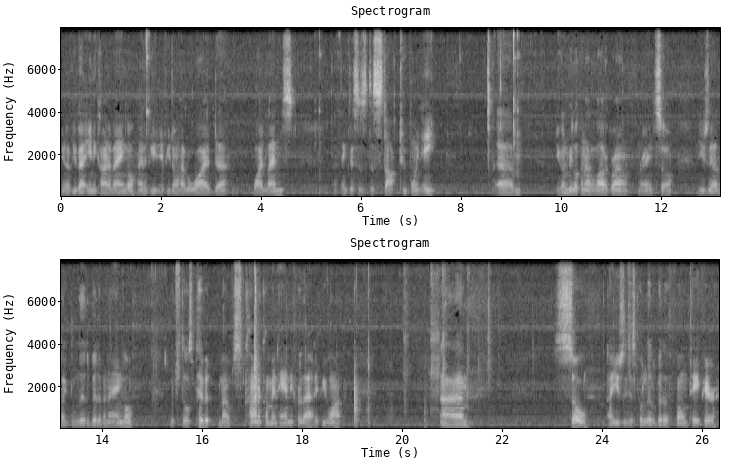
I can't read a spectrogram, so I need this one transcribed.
you know if you've got any kind of angle, and if you if you don't have a wide uh, wide lens, I think this is the stock 2.8 um, you're going to be looking at a lot of ground, right? So usually I like a little bit of an angle, which those pivot mounts kind of come in handy for that if you want. Um, so I usually just put a little bit of foam tape here,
